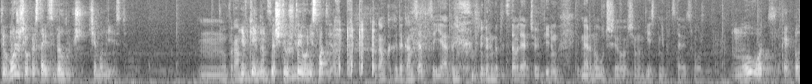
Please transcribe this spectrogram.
Ты можешь его представить себе лучше, чем он есть? Ну, в рамках Евгений, учитывая, что ты его не смотрел. В рамках этой концепции я при- примерно представляю, о чем фильм. И, наверное, лучше его, чем он есть, мне представить сложно. Ну вот, как бы...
